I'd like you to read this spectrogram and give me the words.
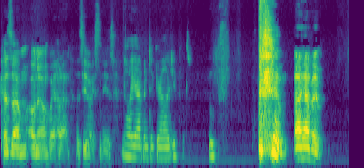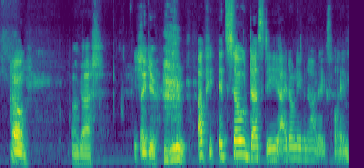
cause um oh no wait hold on let's see if I sneeze. Oh, you haven't took your allergy pills. Oops. I haven't. Oh, oh gosh. You Thank you. Up, it's so dusty. I don't even know how to explain.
